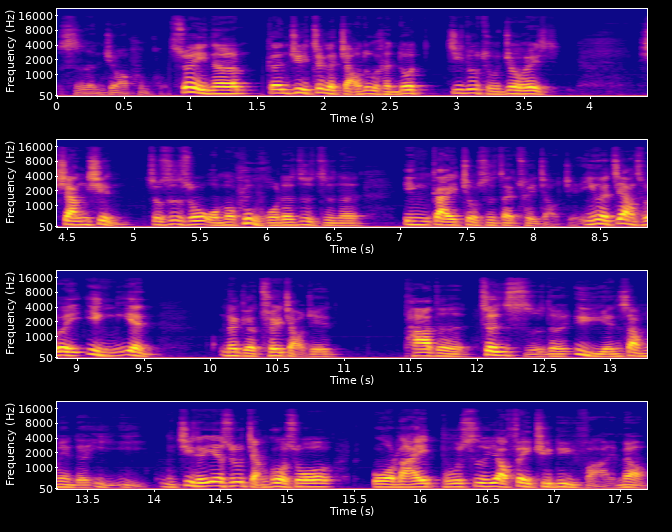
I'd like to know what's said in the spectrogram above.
死人就要复活。所以呢，根据这个角度，很多基督徒就会相信，就是说，我们复活的日子呢，应该就是在吹角节，因为这样才会应验那个吹角节它的真实的预言上面的意义。你记得耶稣讲过，说我来不是要废去律法，有没有？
